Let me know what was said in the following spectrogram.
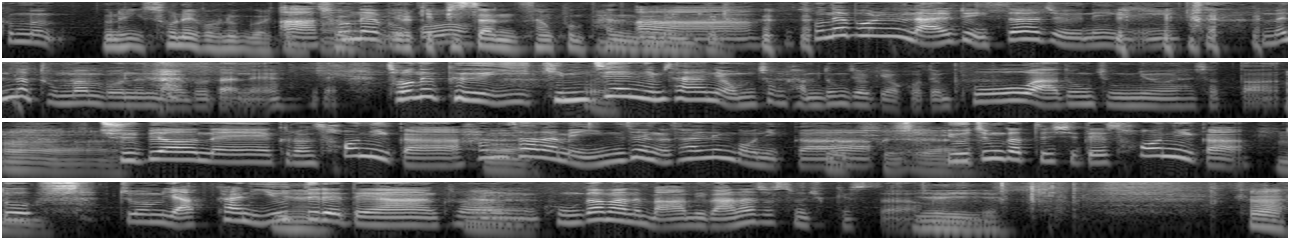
예? 그러면 은행이 손해 보는 거죠. 아 손해 보고 이렇게 비싼 상품 파는 아, 은행들. 손해 보는 날도 있어야죠 은행이. 맨날 돈만 버는 날보다는. 네. 저는 그 이 김지혜님 사연이 엄청 감동적이었거든. 보호 아동 종료하셨던 아, 주변에 그런 선의가 한 네. 사람의 인생을 살린 거니까 그렇지, 예. 요즘 같은 시대에 선의가 또좀 음. 약한 이웃들에 예. 대한 그런 예. 공감하는 마음이 많아졌으면 좋겠어요. 예 예. 자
